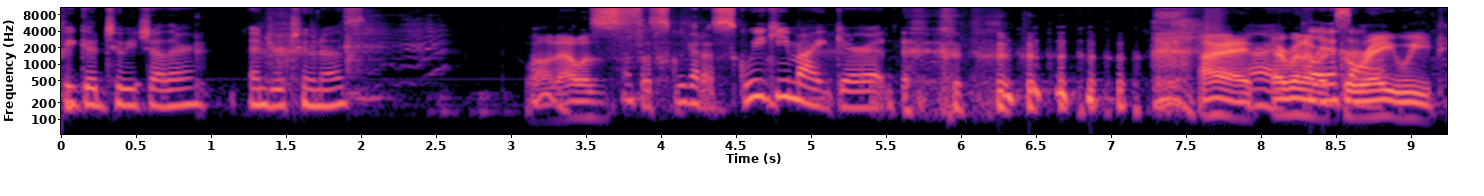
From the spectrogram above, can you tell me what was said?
Be good to each other and your tunas. Well, that was That's a, we got a squeaky mic, Garrett. all right. right, Everyone have a out. great week.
